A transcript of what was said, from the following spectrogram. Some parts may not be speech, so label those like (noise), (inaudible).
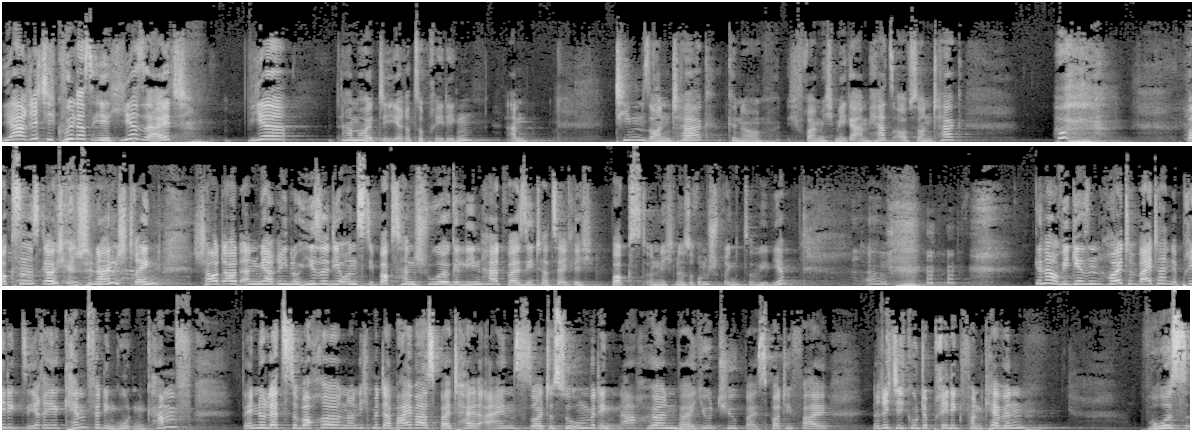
Ja, richtig cool, dass ihr hier seid. Wir haben heute die Ehre zu predigen am Team Sonntag. Genau, ich freue mich mega am Herz auf Sonntag. Puh. Boxen ist, glaube ich, ganz schön anstrengend. Shoutout an Marie-Louise, die uns die Boxhandschuhe geliehen hat, weil sie tatsächlich boxt und nicht nur so rumspringt, so wie wir. Ähm, (laughs) genau, wir gehen heute weiter in der Predigtserie Kämpfe den guten Kampf. Wenn du letzte Woche noch nicht mit dabei warst bei Teil 1, solltest du unbedingt nachhören bei YouTube, bei Spotify. Eine richtig gute Predigt von Kevin, wo es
